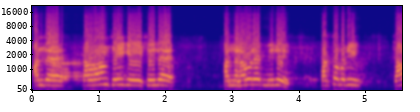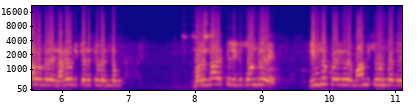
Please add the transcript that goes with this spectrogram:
அந்த தவறான செய்கையை செய்த அந்த நபரின் மீது தக்கபடி காவல்துறை நடவடிக்கை எடுக்க வேண்டும். வருங்காலத்தில் இது போன்று இந்து கோயில்கள் மாமிசு உண்பது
